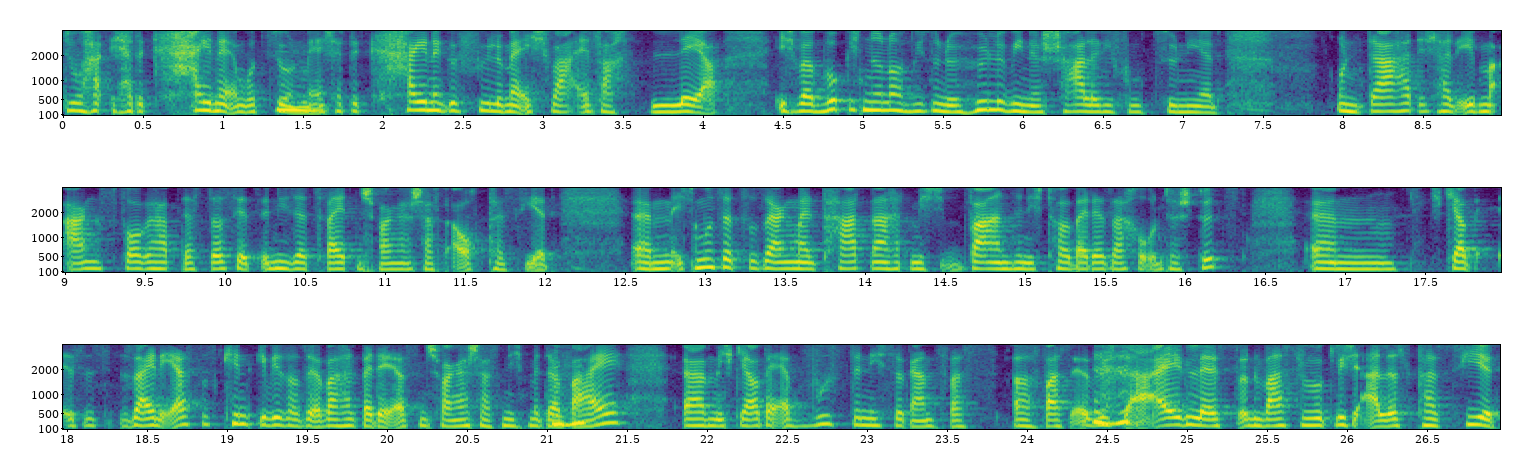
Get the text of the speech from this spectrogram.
du, ich hatte keine Emotionen mhm. mehr, ich hatte keine Gefühle mehr, ich war einfach leer. Ich war wirklich nur noch wie so eine Hülle, wie eine Schale, die funktioniert. Und da hatte ich halt eben Angst vorgehabt, dass das jetzt in dieser zweiten Schwangerschaft auch passiert. Ähm, ich muss dazu sagen, mein Partner hat mich wahnsinnig toll bei der Sache unterstützt. Ähm, ich glaube, es ist sein erstes Kind gewesen, also er war halt bei der ersten Schwangerschaft nicht mit dabei. Mhm. Ähm, ich glaube, er wusste nicht so ganz, was, auf was er sich da einlässt und was wirklich alles passiert.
